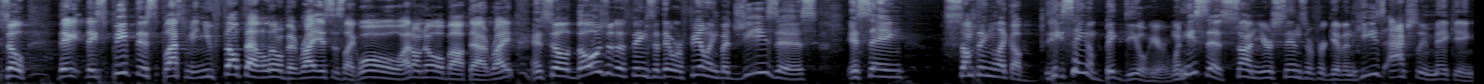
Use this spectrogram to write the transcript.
So they, they speak this blasphemy, and you felt that a little bit, right? It's just like, whoa, I don't know about that, right? And so those are the things that they were feeling, but Jesus is saying something like a, he's saying a big deal here. When he says, son, your sins are forgiven, he's actually making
